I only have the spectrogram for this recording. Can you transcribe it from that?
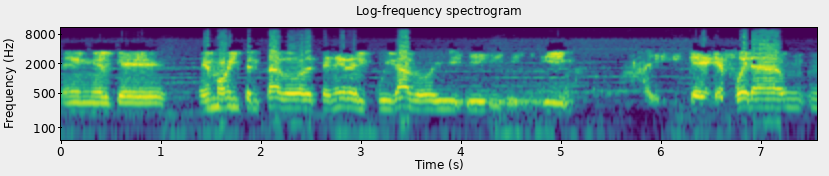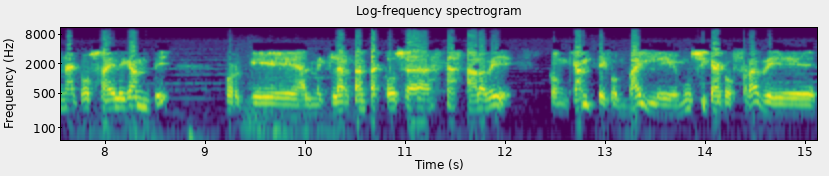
en el que hemos intentado tener el cuidado y, que, fuera una cosa elegante, porque al mezclar tantas cosas a la vez, con cante, con baile, música cofrade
